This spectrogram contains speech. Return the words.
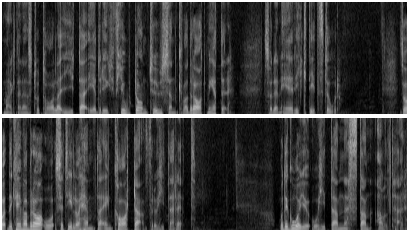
Marknadens totala yta är drygt 14 000 kvadratmeter. Så den är riktigt stor. Så det kan ju vara bra att se till att hämta en karta för att hitta rätt. Och det går ju att hitta nästan allt här.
